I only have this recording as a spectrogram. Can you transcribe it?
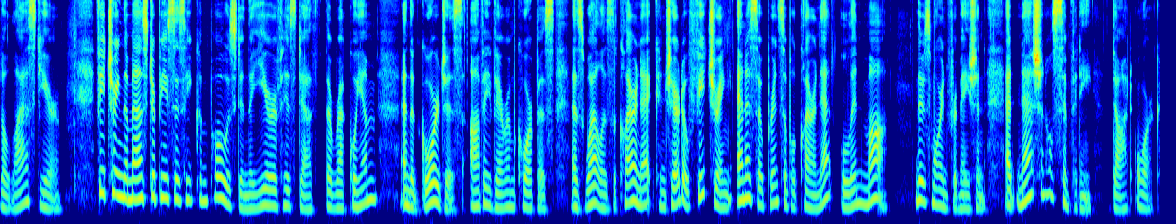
The Last Year, featuring the masterpieces he composed in the year of his death, the Requiem and the gorgeous Ave Verum Corpus, as well as the clarinet concerto featuring NSO principal clarinet Lin Ma. There's more information at nationalsymphony.org.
